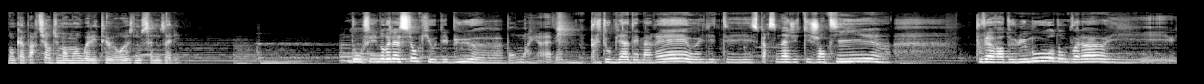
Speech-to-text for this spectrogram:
Donc à partir du moment où elle était heureuse, nous, ça nous allait. Donc c'est une relation qui au début, euh, bon, avait plutôt bien démarré. Euh, il était, ce personnage était gentil, euh, pouvait avoir de l'humour, donc voilà. et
